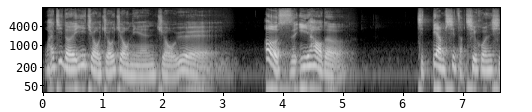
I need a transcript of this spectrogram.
我还记得一九九九年九月二十一号的。一点四十七分是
